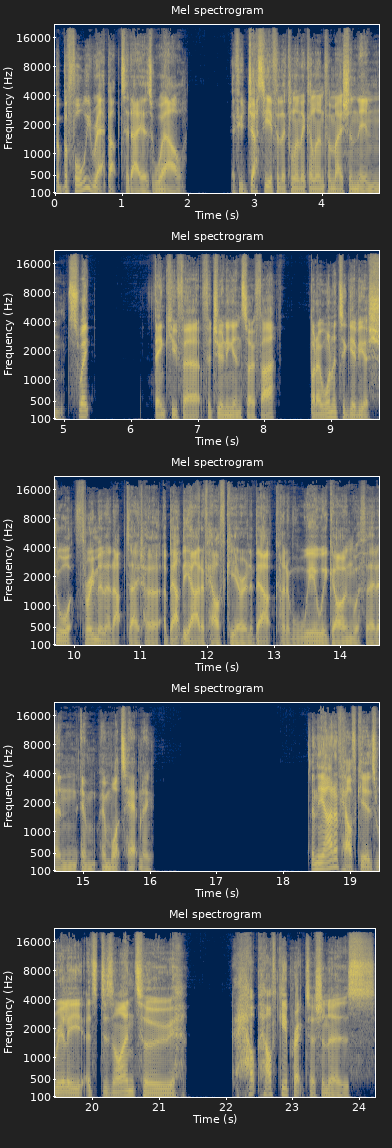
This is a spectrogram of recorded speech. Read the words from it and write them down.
But before we wrap up today as well, if you're just here for the clinical information, then sweet. Thank you for, for tuning in so far. But I wanted to give you a short three minute update about the art of healthcare and about kind of where we're going with it and, and, and what's happening. And the art of healthcare is really, it's designed to help healthcare practitioners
